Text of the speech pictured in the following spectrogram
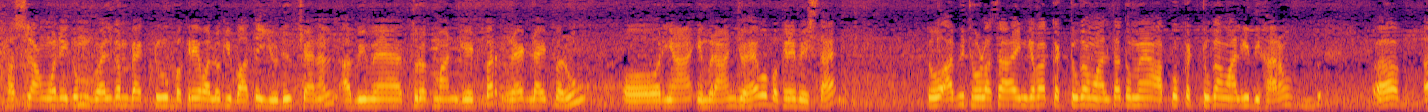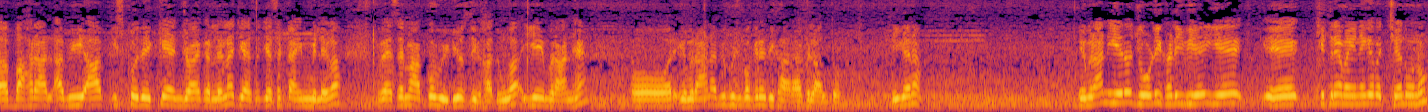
अस्सलाम वालेकुम बैक टू बकरे वालों की बातें यूट्यूब चैनल अभी मैं तुरकमान गेट पर रेड लाइट पर हूँ और यहाँ इमरान जो है वो बकरे बेचता है। तो अभी थोड़ा सा इनके पास कट्टू का माल था तो मैं आपको कट्टू का माल ही दिखा रहा हूँ। बहरहाल, अभी आप इसको देख के एंजॉय कर लेना, जैसे जैसे टाइम मिलेगा, वैसे मैं आपको वीडियोस दिखा दूँगा। ये इमरान है और इमरान अभी कुछ बकरे दिखा रहा है फ़िलहाल तो। ठीक है ना? इमरान, ये तो जोड़ी खड़ी हुई है ये कितने महीने के बच्चे हैं दोनों?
